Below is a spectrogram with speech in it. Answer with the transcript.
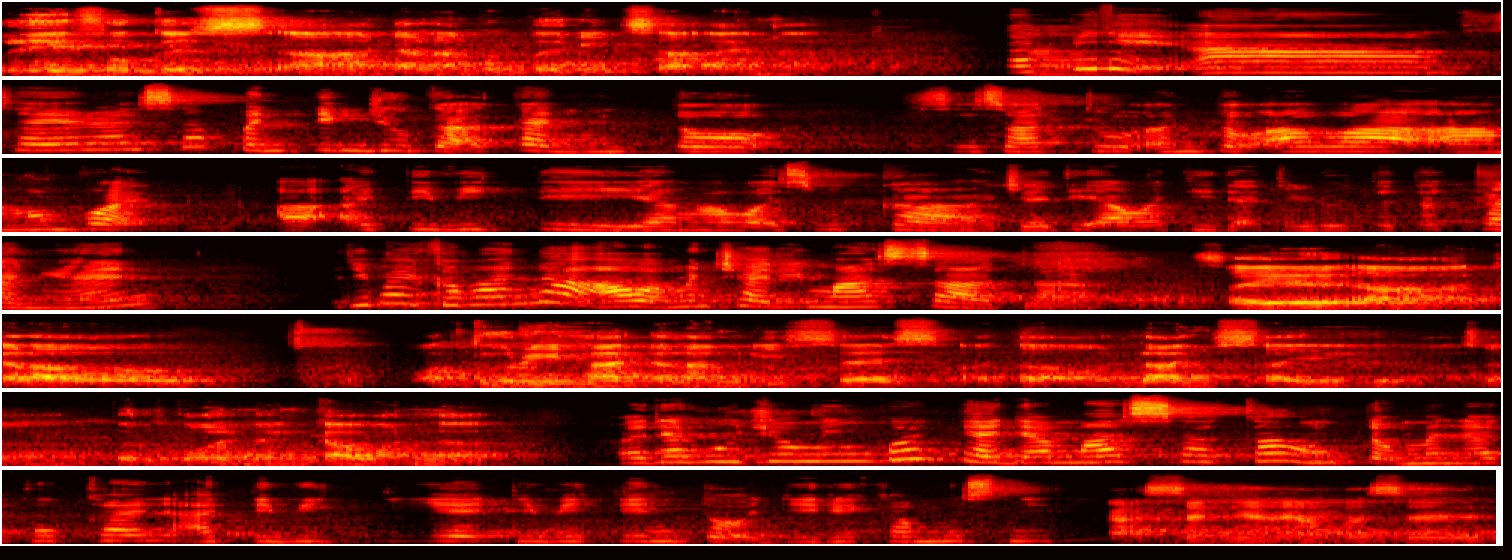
boleh fokus uh, dalam peperiksaan lah. Tapi uh, saya rasa penting juga kan untuk sesuatu untuk awak uh, membuat uh, aktiviti yang awak suka. Jadi awak tidak terlalu tertekan kan? Jadi bagaimana awak mencari masa tu? saya uh, kalau waktu rehat dalam recess atau lunch saya macam berbual dengan kawan lah Pada hujung minggu tiada masa kah untuk melakukan aktiviti-aktiviti untuk diri kamu sendiri? Tak sangat lah pasal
